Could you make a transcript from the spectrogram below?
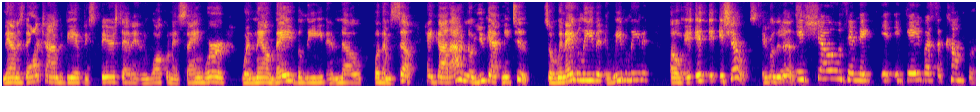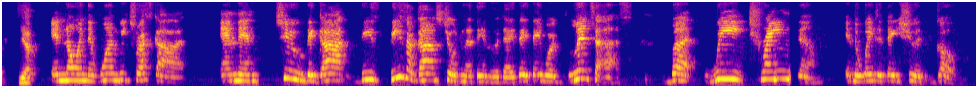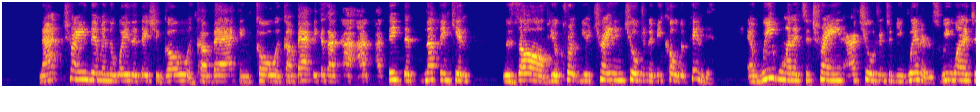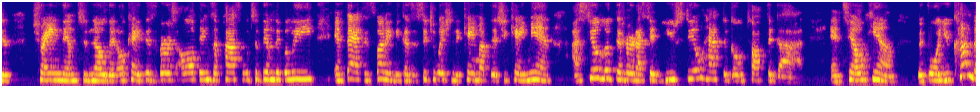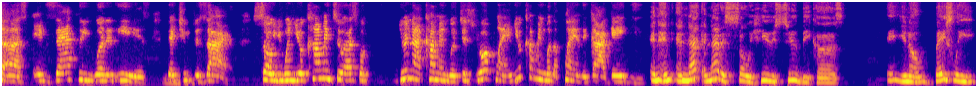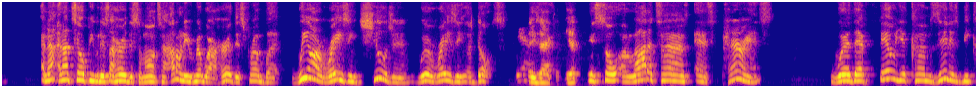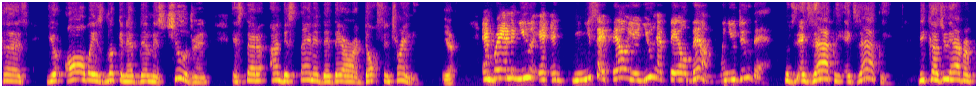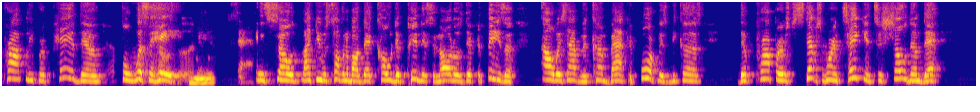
Now it's their time to be able to experience that and walk on that same word where now they believe and know for themselves. Hey, God, I know you got me too. So when they believe it and we believe it, oh, it, it, it shows. It really does. It, it shows and it, it, it gave us a comfort yep. in knowing that one, we trust God, and then two, that God, these these are God's children at the end of the day. They they were lent to us, but we trained them in the way that they should go. Not train them in the way that they should go and come back and go and come back because I I, I- think that nothing can resolve your you're training children to be codependent. And we wanted to train our children to be winners. We wanted to train them to know that, okay, this verse, all things are possible to them to believe. In fact, it's funny because the situation that came up that she came in, I still looked at her and I said, You still have to go talk to God and tell Him before you come to us exactly what it is that mm-hmm. you desire. So you, when you're coming to us with, you're not coming with just your plan, you're coming with a plan that God gave you. and and and that and that is so huge too because you know basically and I, and I tell people this i heard this a long time i don't even remember where i heard this from but we aren't raising children we're raising adults Yeah. Exactly. Yep. and so a lot of times as parents where that failure comes in is because you're always looking at them as children instead of understanding that they are adults in training And Brandon, you and, and when you say failure, you have failed them when you do that. exactly exactly because you haven't properly prepared them for what's ahead Mhm. Exactly. And so, like you was talking about that codependence and all those different things are always having to come back and forth is because the proper steps weren't taken to show them that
